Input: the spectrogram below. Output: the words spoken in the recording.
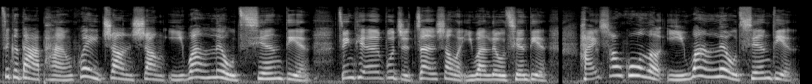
这个大盘会站上一万六千点。今天不止站上了一万六千点，还超过了一万六千点。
